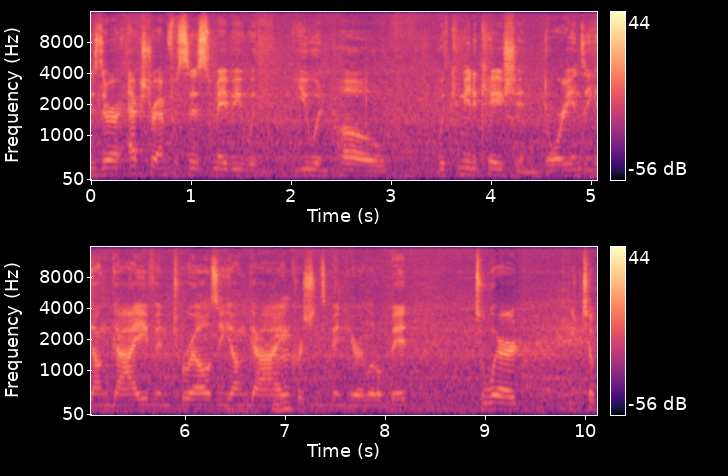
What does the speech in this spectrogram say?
is there extra emphasis maybe with you and Poe with communication? Dorian's a young guy, even Tyrel's a young guy, mm-hmm. Christian's been here a little bit, to where you took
